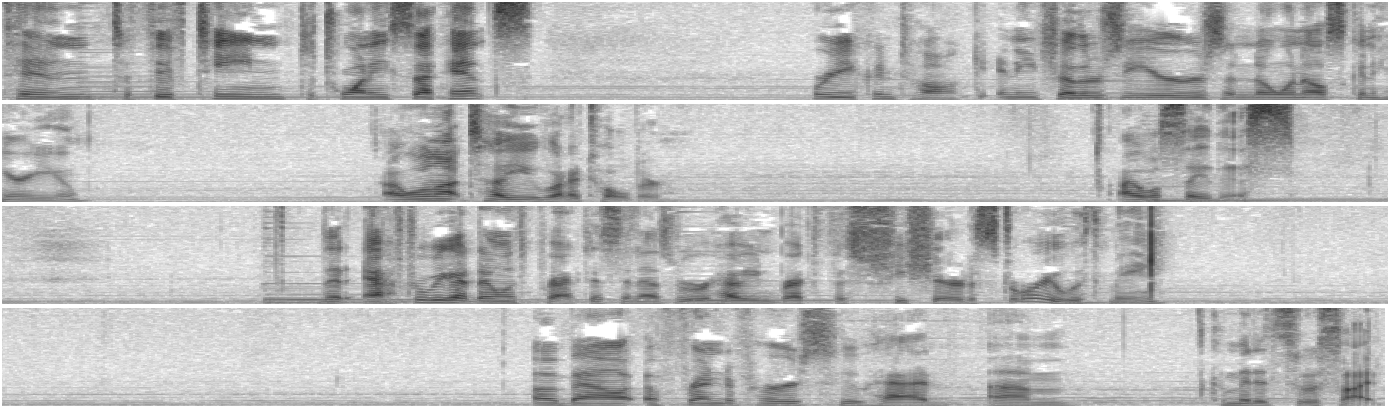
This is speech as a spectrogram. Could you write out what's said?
10 to 15 to 20 seconds, where you can talk in each other's ears and no one else can hear you. I will not tell you what I told her. I will say this that after we got done with practice and as we were having breakfast, she shared a story with me about a friend of hers who had um, committed suicide.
